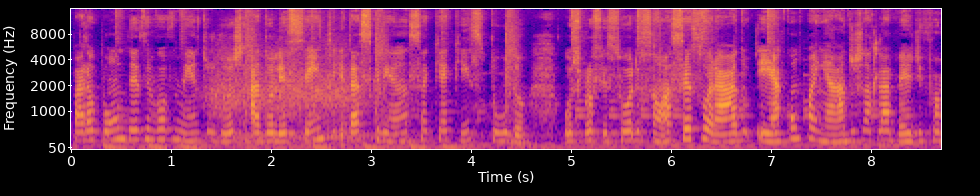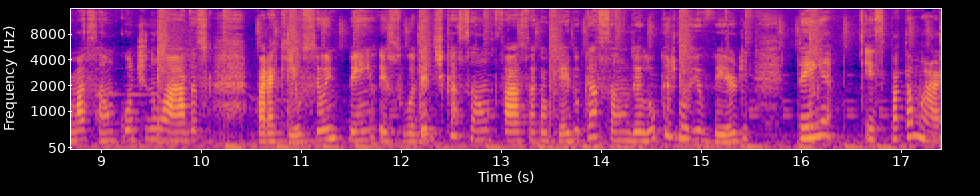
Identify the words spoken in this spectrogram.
para o bom desenvolvimento dos adolescentes e das crianças que aqui estudam. Os professores são assessorados e acompanhados através de formação continuadas para que o seu empenho e sua dedicação faça com que a educação de Lucas do Rio Verde tenha esse patamar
